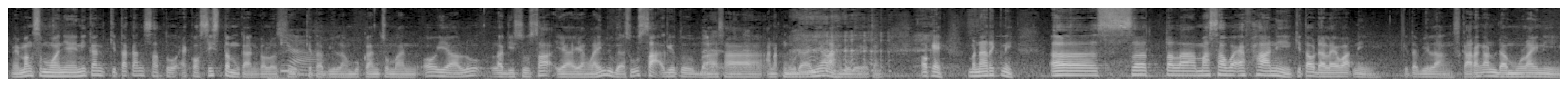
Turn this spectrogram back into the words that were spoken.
memang semuanya ini kan kita kan satu ekosistem kan kalau Iya. kita bilang bukan cuman oh ya lu lagi susah ya yang lain juga susah gitu bahasa anak mudanya lah gitu ya kan. Oke, menarik nih. Eh, setelah masa WFH nih kita udah lewat nih kita bilang sekarang kan udah mulai nih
